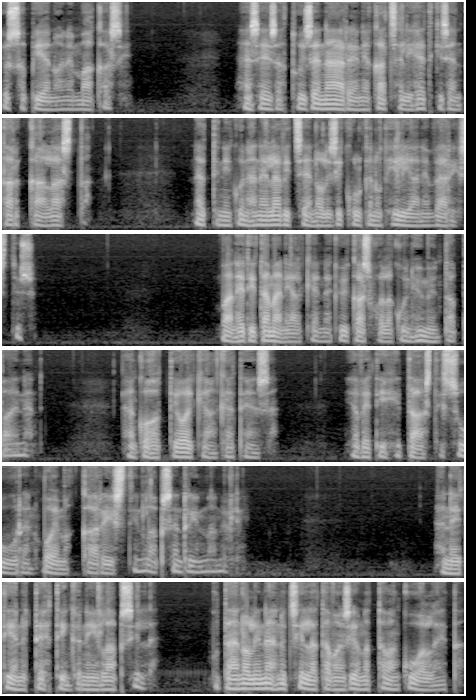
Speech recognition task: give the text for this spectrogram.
jossa pienoinen makasi. Hän seisahtui sen ääreen ja katseli hetkisen tarkkaan lasta. Näytti niin kuin hänen lävitseen olisi kulkenut hiljainen väristys. Vaan heti tämän jälkeen näkyi kasvoilla kuin hymyn tapainen. Hän kohotti oikean kätensä ja veti hitaasti suuren, voimakkaan ristin lapsen rinnan yli. Hän ei tiennyt tehtiinkö niin lapsille, mutta hän oli nähnyt sillä tavoin siunattavan kuolleita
